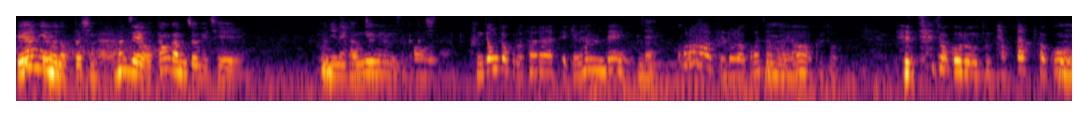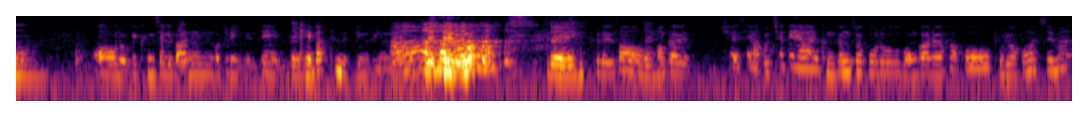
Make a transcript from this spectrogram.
레아님은 네. 어떠신가요? 현재 어떤 감정이 제일 본인의 음, 저는, 감정이라고 생각하시나요? 긍정적으로 살아야 되긴 하는데 네. 코로나 블루라고 하잖아요. 그래서 대체적으로 좀 답답하고 음. 어, 여기 굉장히 많은 것들이 있는데 네. 개 같은 느낌도 있네요. 아. 때때로. 네. 그래서 네. 어, 그러니까 최대한, 최대한 긍정적으로 뭔가를 하고 보려고 하지만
